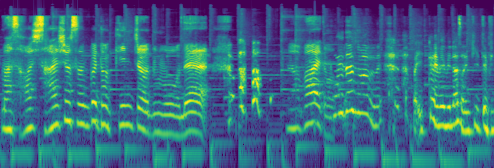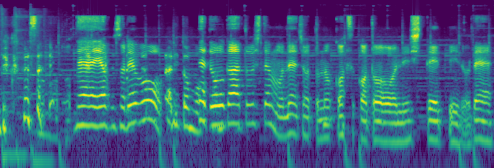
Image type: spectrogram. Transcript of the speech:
まあ最初、最初すんごいド緊張でもうね、やばいと思って。思い出しますね。まあ、1回目皆さん聞いてみてください。ねやっぱそれを、2人とも。ね、動画としてもね、ちょっと残すことにしてっていうので、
